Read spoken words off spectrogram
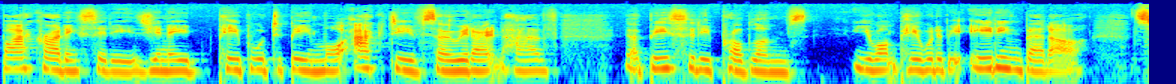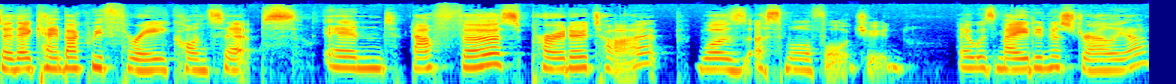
bike riding cities. You need people to be more active so we don't have obesity problems. You want people to be eating better. So they came back with three concepts. And our first prototype was a small fortune. It was made in Australia,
